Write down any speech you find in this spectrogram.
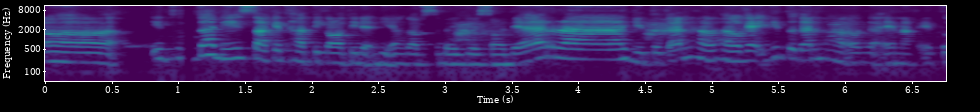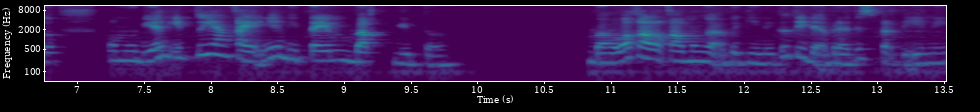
uh, itu tadi sakit hati kalau tidak dianggap sebagai saudara gitu kan hal-hal kayak gitu kan hal nggak enak itu. Kemudian itu yang kayaknya ditembak gitu bahwa kalau kamu nggak begini itu tidak berarti seperti ini.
